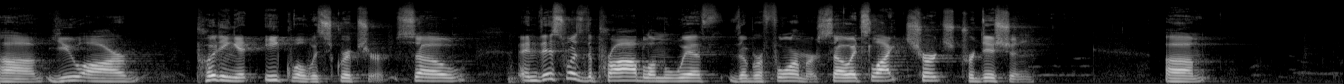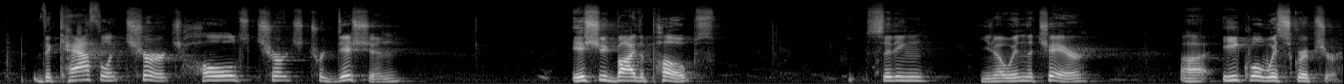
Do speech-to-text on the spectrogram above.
uh, you are putting it equal with Scripture. So, and this was the problem with the reformers. So it's like church tradition. Um, the Catholic Church holds church tradition issued by the popes, sitting, you know, in the chair, uh, equal with Scripture.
